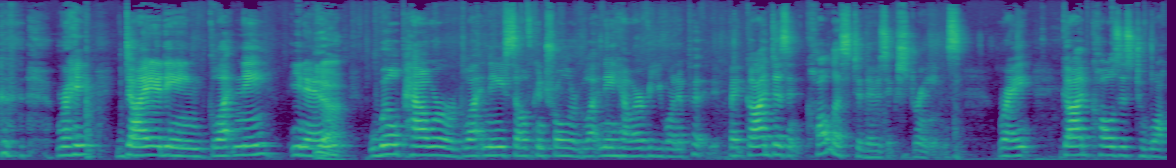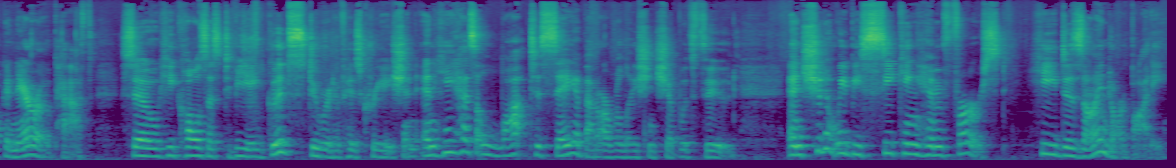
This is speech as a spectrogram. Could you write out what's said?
right? Dieting gluttony, you know, Yeah. willpower or gluttony, self control or gluttony, however you want to put it. But God doesn't call us to those extremes, right? God calls us to walk a narrow path. So he calls us to be a good steward of his creation. And he has a lot to say about our relationship with food. And shouldn't we be seeking him first? He designed our body.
